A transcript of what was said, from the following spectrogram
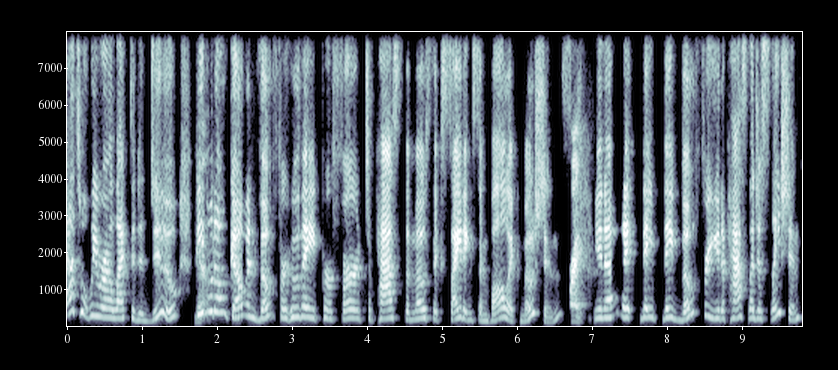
That's what we were elected to do. People yeah. don't go and vote for who they prefer to pass the most exciting symbolic motions. Right. You know they, they they vote for you to pass legislation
